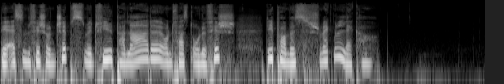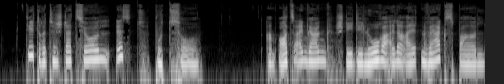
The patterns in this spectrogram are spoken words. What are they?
Wir essen Fisch und Chips mit viel Panade und fast ohne Fisch. Die Pommes schmecken lecker. Die dritte Station ist Buzzo. Am Ortseingang steht die Lore einer alten Werksbahn.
